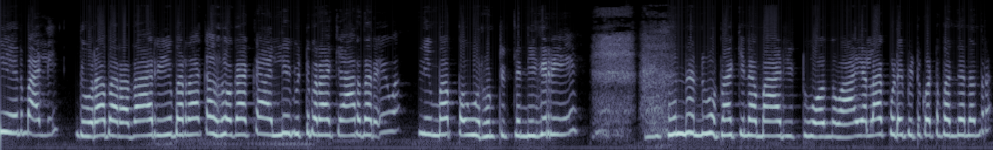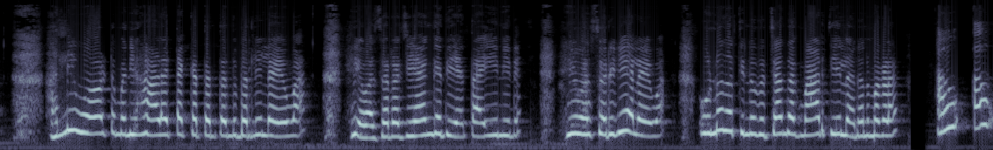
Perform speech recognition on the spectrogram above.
ಏನು ಮಾಡಲಿ? ದೂರ ಬರದ ರೀ ಬರಾಕ, ಹೋಗಾಕ, ಅಲ್ಲಿ ಬಿಟ್ಟು ಬರಾಕ ಯಾರದಾರ ಯವ್ವ? ನಿಮ್ಮಪ್ಪ ಊರು ಹೊಂಟಿಟ್ಟ ನಿಗರಿ. ನನ್ನ ಒಬ್ಬಾಕಿನ ಮಾಡಿಟ್ಟು ಹೋಗುವ ಎಲ್ಲ ಕೂಡ ಬಿಟ್ಟು ಕೊಟ್ಟು ಬಂದೇನಂದ್ರ? ಅಲ್ಲಿ ಓಟ್ ಮನಿ ಹಾಳಟ್ಟಕ್ಕಂತಂದು ಬರಲಿಲ್ಲ ಯವ್ವ. ಇವ ಸರೋಜಿ ಹೆಂಗದಿಯ ತಾಯಿ ನೀನು? ಇವ ಸರಿಗೆ ಅಲ್ಲ ಯವ್ವ. ಉಣ್ಣೋದು ತಿನ್ನೋದು ಚಂದಾಗಿ ಮಾಡ್ತಿಲ್ಲ ನನ್ನ ಮಗಳ? ಅವ್ ಅವ್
